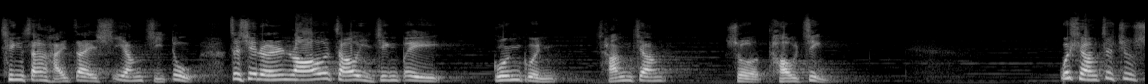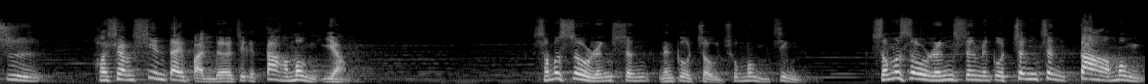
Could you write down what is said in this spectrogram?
青山还在，夕阳几度。这些人老早已经被滚滚长江所淘尽。我想，这就是好像现代版的这个大梦一样。什么时候人生能够走出梦境？什么时候人生能够真正大梦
